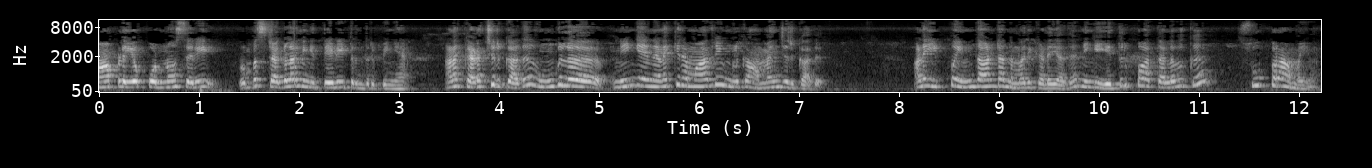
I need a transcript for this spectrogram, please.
மாப்பிள்ளையோ பொண்ணோ சரி ரொம்ப ஸ்ட்ரகிளா நீங்க தேடிட்டு இருந்திருப்பீங்க. ஆனா கிடைச்சிருக்காது. உங்களை நீங்க நினைக்கிற மாதிரி உங்களுக்கு அமைஞ்சிருக்காது. ஆனா இப்போ இந்த ஆண்டு அந்த மாதிரி கிடையாது. நீங்க எதிர்பார்த்த அளவுக்கு சூப்பரா அமையும்.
